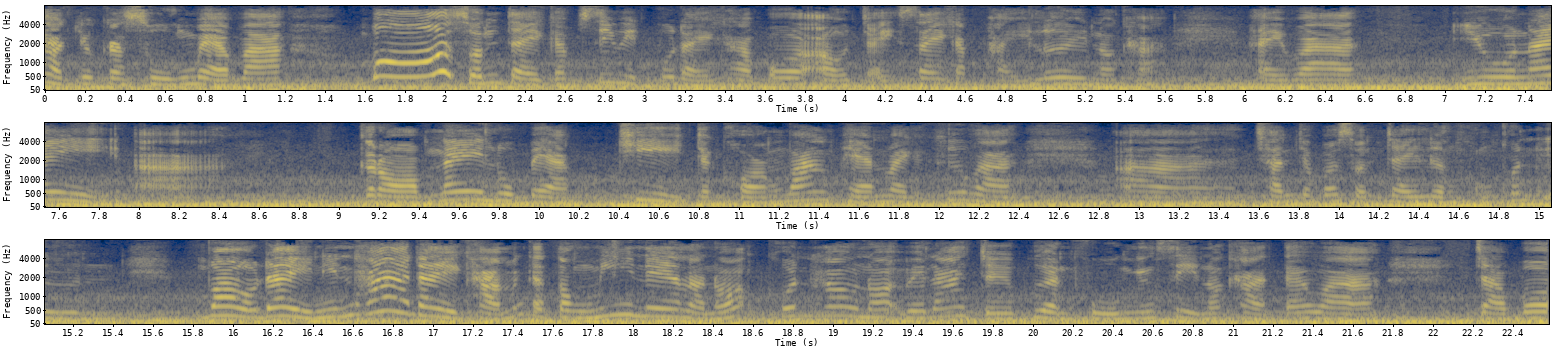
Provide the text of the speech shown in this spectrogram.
ค่ะเกี่ยวกับสูงแบบว่า สนใจกับชีวิตผู้ใดค่ะบ่เอาใจใส่กับไผเลยเนาะค่ะให้ว่าอยู่ในกรอบในรูปแบบที่จะของว่างแผนไว้ก็คือว่าฉันจะบ่สนใจเรื่องของคนอื่นเว้าได้นินท่าได้ค่ะมันก็ต้องมีแน่ล่ะเนาะคนเฮาเนาะเวลาเจอเพื่อนฝูงจังซี่เนาะค่ะ แต่ว่าจะบ่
